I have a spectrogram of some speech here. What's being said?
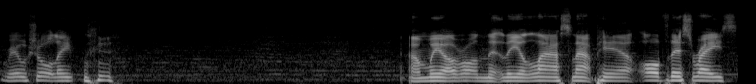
Real shortly. and we are on the, last lap here of this race.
